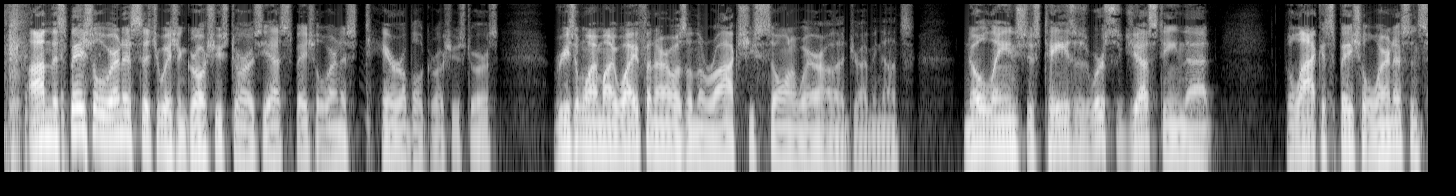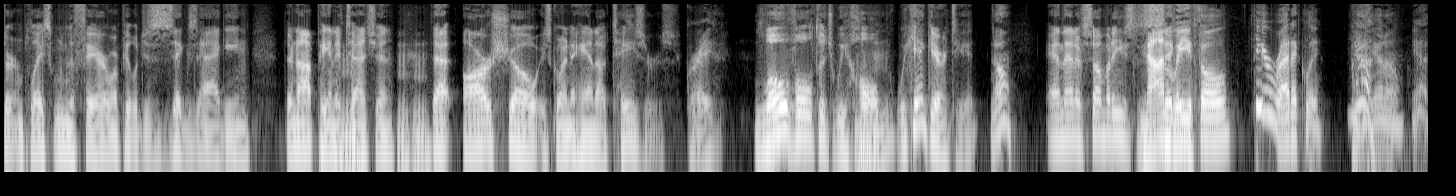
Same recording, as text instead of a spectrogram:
on the spatial awareness situation. Grocery stores, yes, spatial awareness, terrible grocery stores. Reason why my wife and I was on the rock, she's so unaware. Oh, that drive me nuts. No lanes, just tasers. We're suggesting that the lack of spatial awareness in certain places, in the fair, when people are just zigzagging, they're not paying mm-hmm. attention. Mm-hmm. That our show is going to hand out tasers, great. low voltage. We hope mm-hmm. we can't guarantee it. No, And then if somebody's non-lethal theoretically. Yeah, you know. Yeah.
